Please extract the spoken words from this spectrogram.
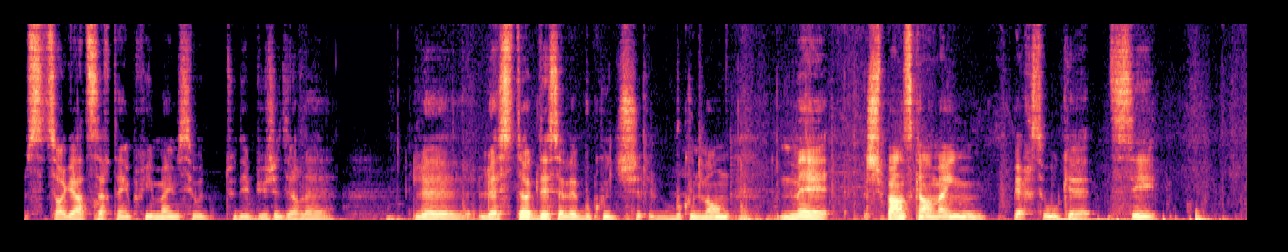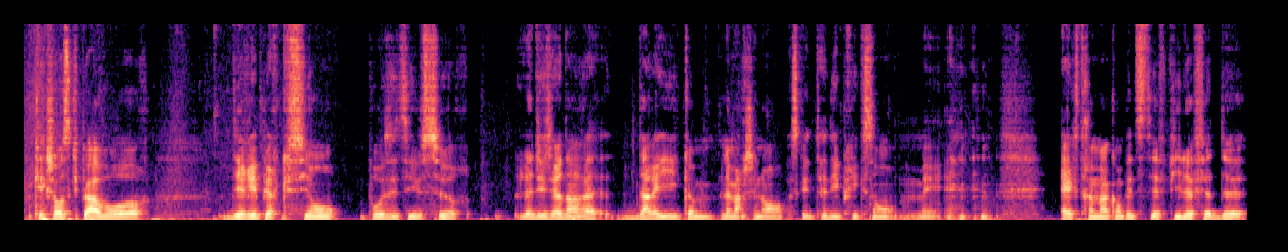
si tu regardes certains prix, même si au tout début, je veux dire, le, le, le stock décevait beaucoup de, beaucoup de monde, mais je pense quand même, perso, que c'est quelque chose qui peut avoir des répercussions positives sur le désir d'enra- d'enrayer comme le marché noir, parce que tu as des prix qui sont mais, extrêmement compétitifs, puis le fait de,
